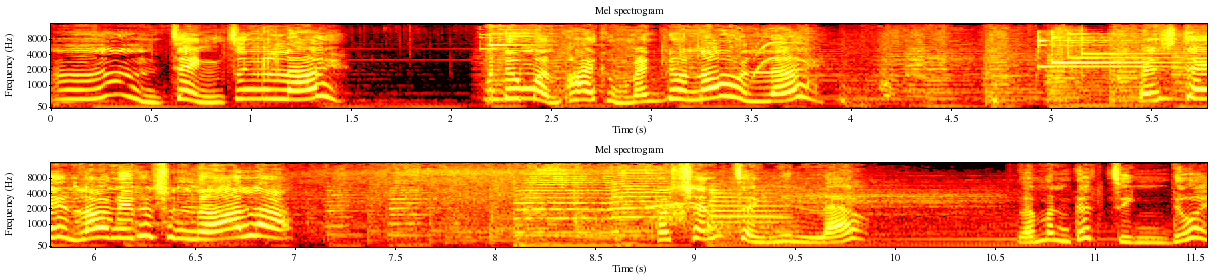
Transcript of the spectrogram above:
อืม เจ๋งจังเลย มันดูเหมือนพายของแมคโดนัลล์เลยเวนสเดย์รอบนี้เธอชนะล่ะ เพราะฉันเจ๋งอยู่แล้ว แล้วมันก็จริงด้วย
